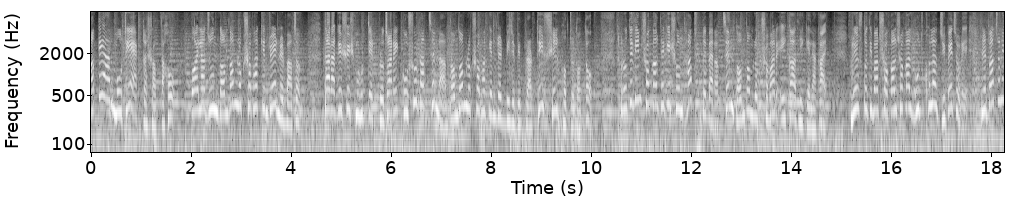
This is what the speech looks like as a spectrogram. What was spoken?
হাতে আর মোটে একটা সপ্তাহ। পয়লা জুন দমদম লোকসভা কেন্দ্রের নির্বাচন। তার আগে শেষ মুহূর্তের প্রচারে কসুর রাখছেন না দমদম লোকসভা কেন্দ্রের বিজেপি প্রার্থী শিলভদ্র দত্ত। প্রতিদিন সকাল থেকে সন্ধ্যা ছুটে বেড়াচ্ছেন দমদম লোকসভার একাধিক এলাকায়। বৃহস্পতিবার সকাল সকাল বুথ খোলা জিপে চড়ে নির্বাচনী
